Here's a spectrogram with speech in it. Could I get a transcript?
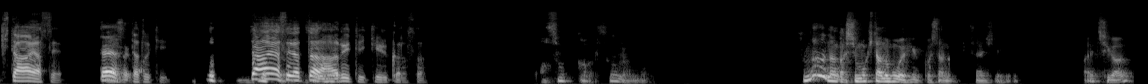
北綾瀬北谷さんか。行った時。北綾瀬だったら歩いて行けるからさ。あ、そっか、そうなんだ。そんなのなんか下北の方へ引っ越したんだっけ、最終的に。あれ違う？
